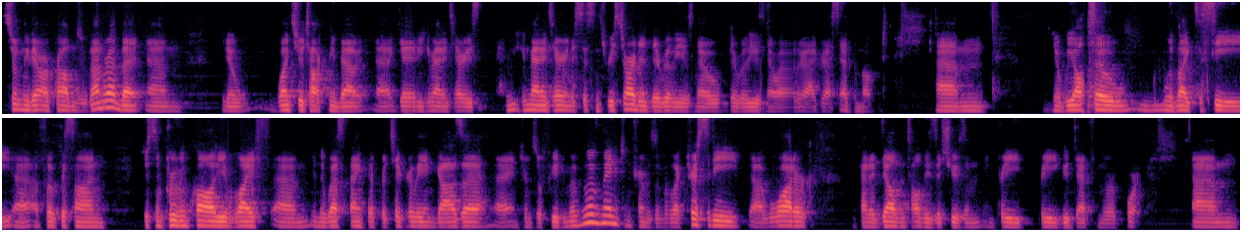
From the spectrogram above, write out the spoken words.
certainly there are problems with UNRWA, but um, you know, once you're talking about uh, getting humanitarian humanitarian assistance restarted, there really is no there really is no other address at the moment. Um, you know, we also would like to see uh, a focus on just improving quality of life um, in the West Bank, but particularly in Gaza, uh, in terms of freedom of movement, in terms of electricity, uh, water. We kind of delve into all these issues in, in pretty pretty good depth in the report. Um,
